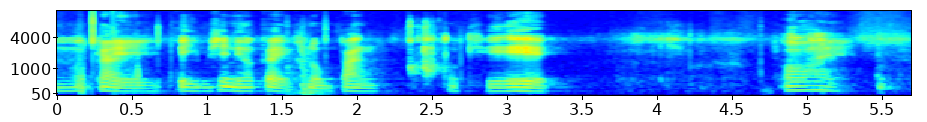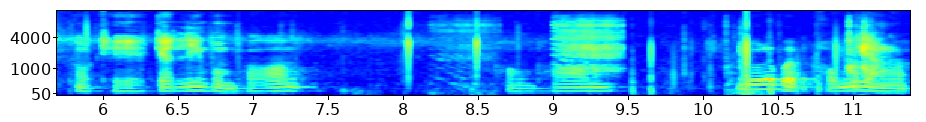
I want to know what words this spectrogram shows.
เนื้อไก่เอ้ไม่ใช่เนื้อไก่ขนมปัง โอเคโอ้ยโอเค แกลลิงผมพร้อมของพร้อม ดูระเบิดผมหรือยังอะ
